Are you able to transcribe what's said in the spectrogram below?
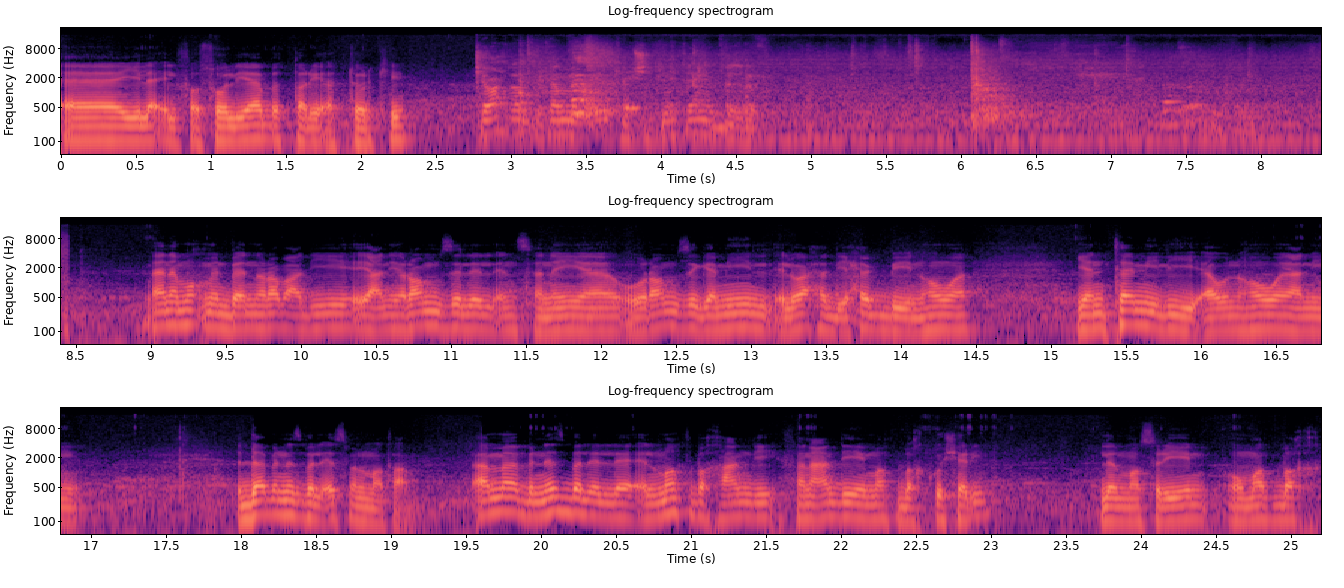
آه، يلاقي الفاصوليا بالطريقة التركي. في واحدة بتكمل كبشتين تاني أنا مؤمن بأن رابعة دي يعني رمز للإنسانية ورمز جميل الواحد يحب إن هو ينتمي ليه أو إن هو يعني ده بالنسبة لاسم المطعم. أما بالنسبة للمطبخ عندي فأنا عندي مطبخ كشري للمصريين ومطبخ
